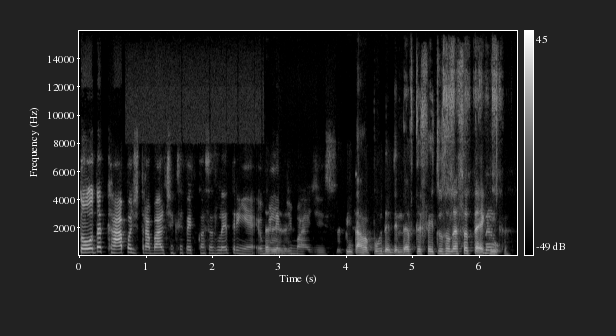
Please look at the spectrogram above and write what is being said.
Toda capa de trabalho tinha que ser feita com essas letrinhas. Eu é. me lembro demais disso. Você pintava por dentro. Ele deve ter feito usando essa técnica. Não.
